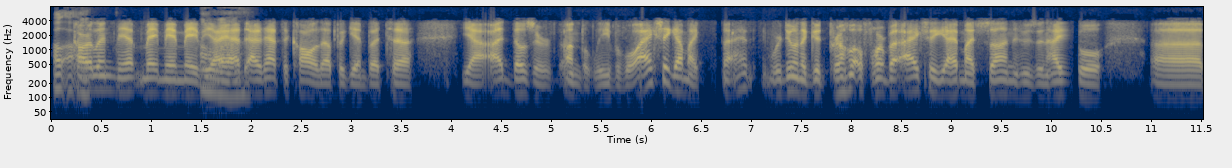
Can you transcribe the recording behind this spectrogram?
Carlin, yeah, maybe, maybe. I, I'd, I'd have to call it up again, but uh, yeah, I, those are unbelievable. I actually got my. I had, we're doing a good promo for him, but I actually I have my son who's in high school uh,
